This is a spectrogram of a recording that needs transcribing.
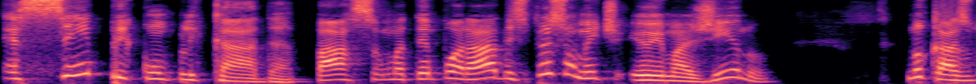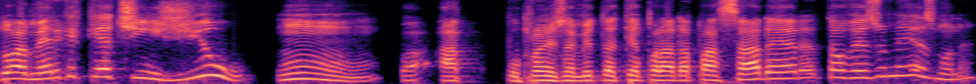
é, sempre complicada. Passa uma temporada, especialmente, eu imagino, no caso do América, que atingiu um. A, o planejamento da temporada passada era talvez o mesmo, né?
